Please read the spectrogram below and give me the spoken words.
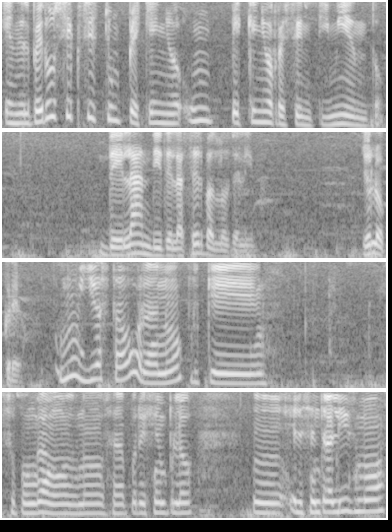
en el Perú sí existe un pequeño, un pequeño resentimiento del Andy, de las selvas, los de Lima. Yo lo creo. No, y hasta ahora, ¿no? Porque supongamos, ¿no? O sea, por ejemplo, eh, el centralismo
